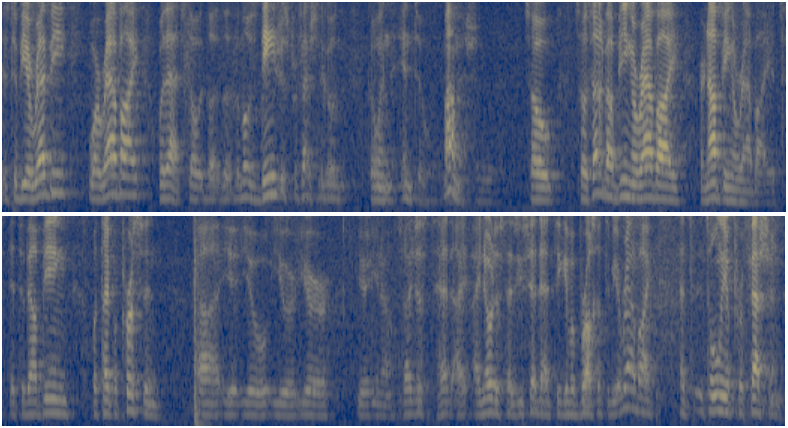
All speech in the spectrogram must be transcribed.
is to be a rebbe or a rabbi or that's the, the, the, the most dangerous profession to go, go in, into. Mamish. So, so it's not about being a rabbi or not being a rabbi. It's, it's about being what type of person uh, you, you, you're, you're, you're, you know. So I just had, I, I noticed as you said that to give a bracha to be a rabbi, that's, it's only a profession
